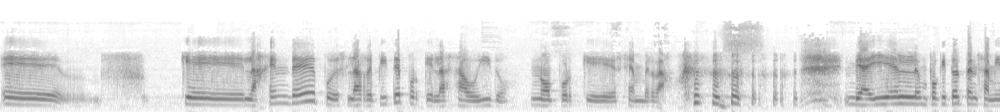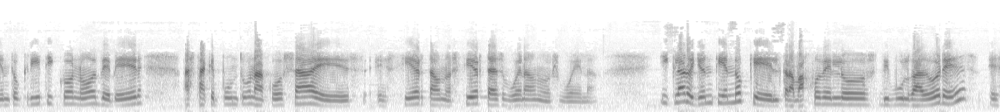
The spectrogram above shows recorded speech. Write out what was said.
eh, que la gente pues las repite porque las ha oído, no porque sean verdad. de ahí el, un poquito el pensamiento crítico, ¿no? De ver hasta qué punto una cosa es, es cierta o no es cierta, es buena o no es buena. Y claro, yo entiendo que el trabajo de los divulgadores es,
